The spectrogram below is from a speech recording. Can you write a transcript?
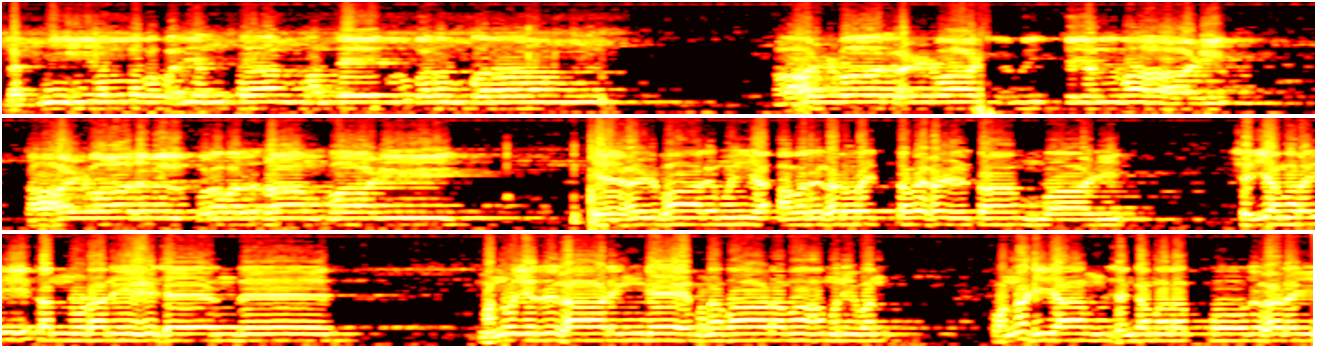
लक्ष्मीः वल्लभपर्यन्ताम् वन्दे गुरुपरम्पराम् ஆழ்வார்கள் வாழி அருளிச்செயல் வாழி தாழ்வாதமில் புறவர்தாம் வாழி ஏழ்வாறுமைய அவர்கள் உரைத்தவர்கள் தாம் வாழி செய்யமறை தன்னுடனே சேர்ந்து மண்ணுயிர்காளிங்கே மணவாடமா முனிவன் பொன்னடியாம் செங்கமலப் போதுகளை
